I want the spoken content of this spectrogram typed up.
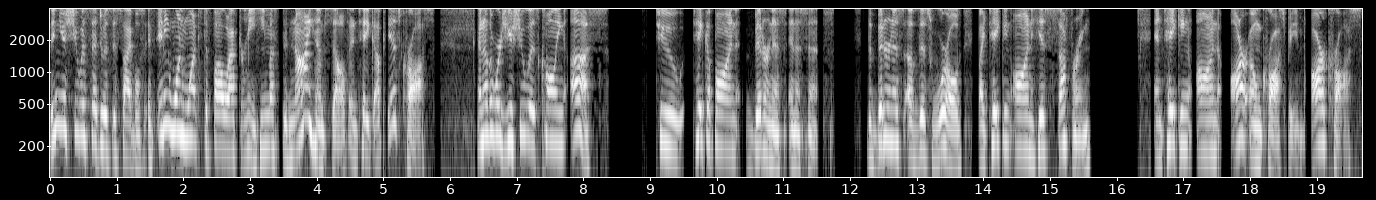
Then Yeshua said to his disciples, If anyone wants to follow after me, he must deny himself and take up his cross. In other words, Yeshua is calling us to take upon bitterness in a sense. The bitterness of this world by taking on his suffering and taking on our own crossbeam, our cross.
